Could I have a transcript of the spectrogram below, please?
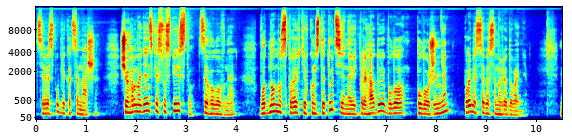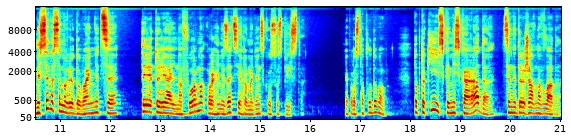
це республіка, це наше, що громадянське суспільство це головне. В одному з проєктів Конституції, я навіть пригадую, було положення про місцеве самоврядування. Місцеве самоврядування це територіальна форма організації громадянського суспільства. Я просто аплодував. Тобто Київська міська рада це не державна влада.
